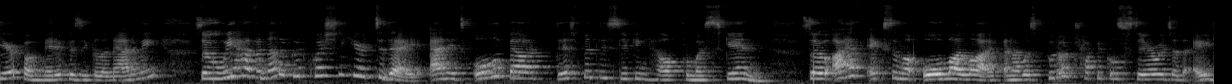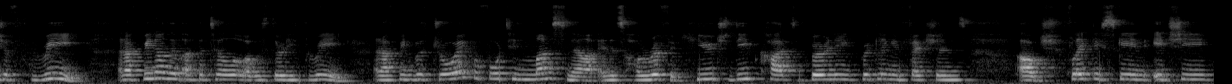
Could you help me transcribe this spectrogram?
here from Metaphysical Anatomy. So, we have another good question here today, and it's all about desperately seeking help for my skin. So, I have eczema all my life, and I was put on topical steroids at the age of three, and I've been on them up until I was 33, and I've been withdrawing for 14 months now, and it's horrific huge, deep cuts, burning, prickling infections, ouch, flaky skin, itchy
